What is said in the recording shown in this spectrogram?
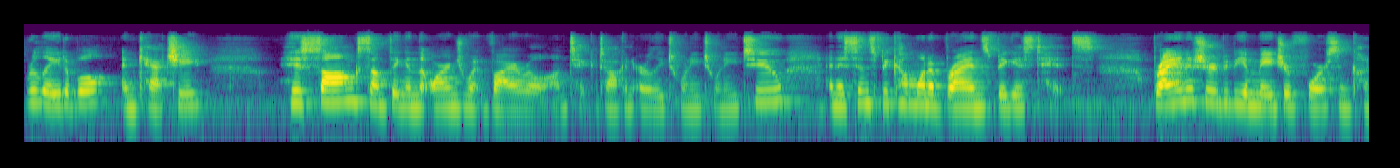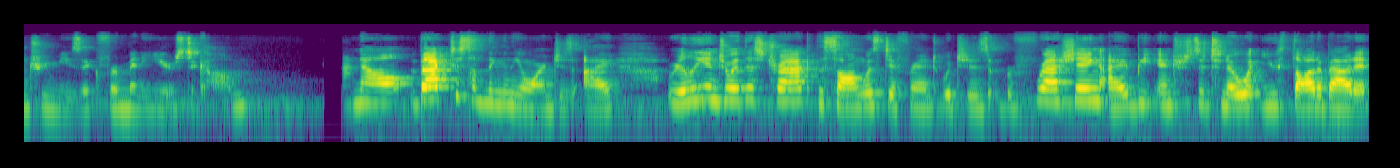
relatable, and catchy. His song Something in the Orange went viral on TikTok in early 2022 and has since become one of Bryan's biggest hits. Bryan is sure to be a major force in country music for many years to come. Now, back to Something in the Oranges. I really enjoyed this track. The song was different, which is refreshing. I'd be interested to know what you thought about it.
